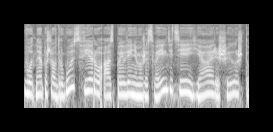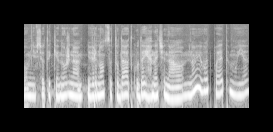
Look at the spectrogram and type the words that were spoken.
Вот, но я пошла в другую сферу, а с появлением уже своих детей я решила, что мне все-таки нужно вернуться туда, откуда я начинала. Ну и вот поэтому я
